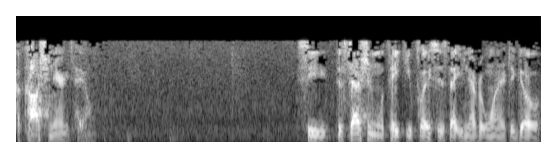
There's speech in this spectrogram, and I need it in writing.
a cautionary tale. See, deception will take you places that you never wanted to go.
